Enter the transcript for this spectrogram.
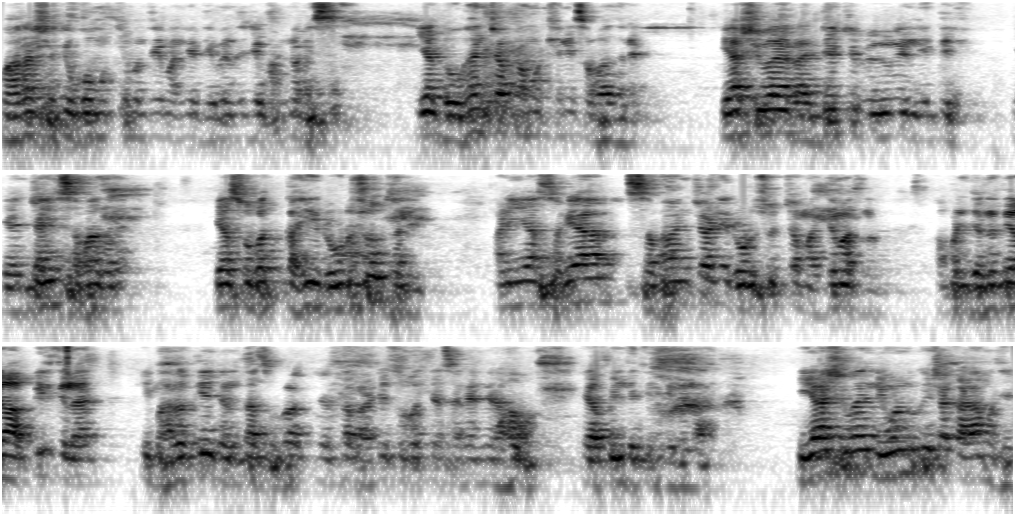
महाराष्ट्राचे उपमुख्यमंत्री मान्य देवेंद्रजी फडणवीस या दोघांच्या प्रामुख्याने सभा झाल्या याशिवाय राज्याचे वेगवेगळे नेते यांच्याही सभा झाल्या यासोबत काही रोड शो झाले आणि या सगळ्या सभांच्या आणि रोड शोच्या माध्यमातून आपण जनतेला अपील केला आहे की भारतीय जनता सोबत जनता पार्टीसोबत त्या सगळ्यांनी राहावं हे अपील देखील केलेलं आहे. याशिवाय निवडणुकीच्या काळामध्ये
